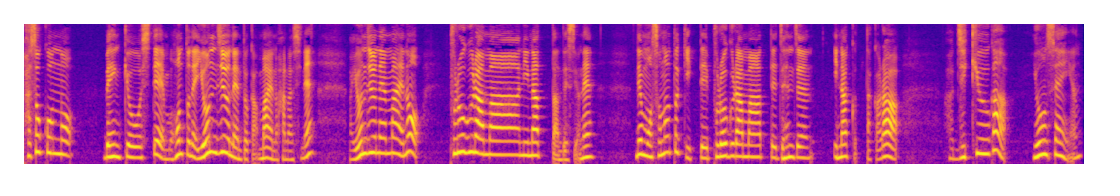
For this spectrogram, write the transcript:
パソコンの勉強をしてもうほんとね40年とか前の話ね40年前のプログラマーになったんですよねでもその時ってプログラマーって全然いなくったから時給が4,000円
